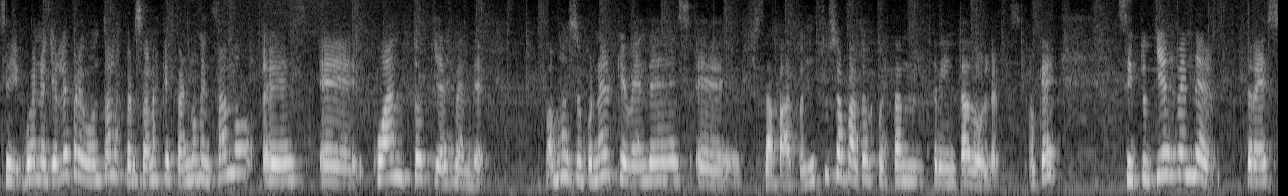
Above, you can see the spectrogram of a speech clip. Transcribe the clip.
Sí, bueno, yo le pregunto a las personas que están comenzando es eh, cuánto quieres vender Vamos a suponer que vendes eh, zapatos y tus zapatos cuestan 30 dólares, ¿ok? Si tú quieres vender 10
